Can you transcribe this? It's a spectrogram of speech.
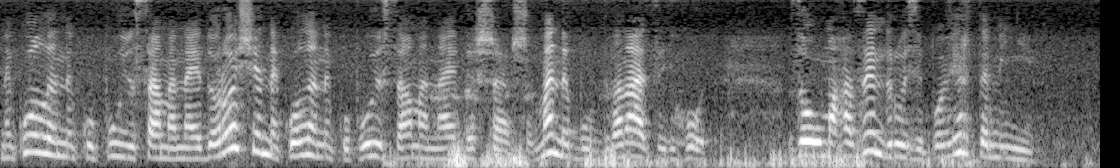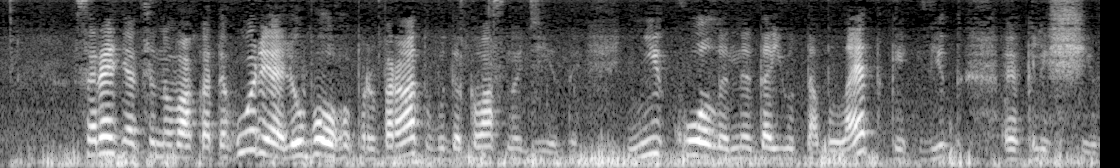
Ніколи не купую саме найдорожче, ніколи не купую саме найдешевше. У мене був 12 років зоомагазин, друзі, повірте мені. Середня цінова категорія любого препарату буде класно діяти. Ніколи не даю таблетки від е, кліщів.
